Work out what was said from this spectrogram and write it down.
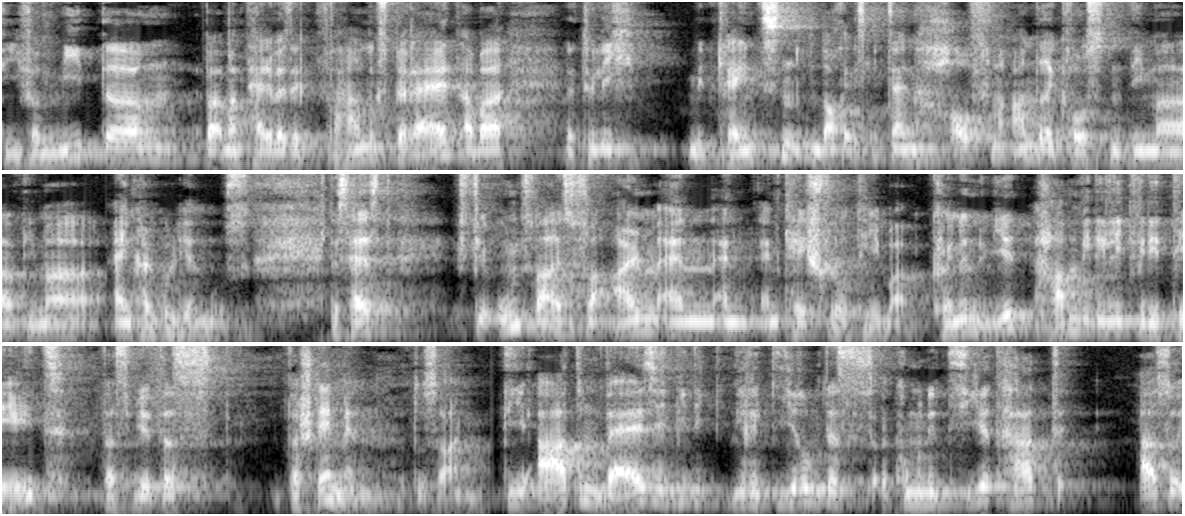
die Vermieter waren teilweise verhandlungsbereit, aber natürlich mit Grenzen und auch es gibt einen Haufen andere Kosten, die man, die man einkalkulieren muss. Das heißt, für uns war es vor allem ein, ein, ein Cashflow-Thema. Können wir, haben wir die Liquidität, dass wir das da stemmen, sozusagen. Die Art und Weise, wie die, die Regierung das kommuniziert hat, also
